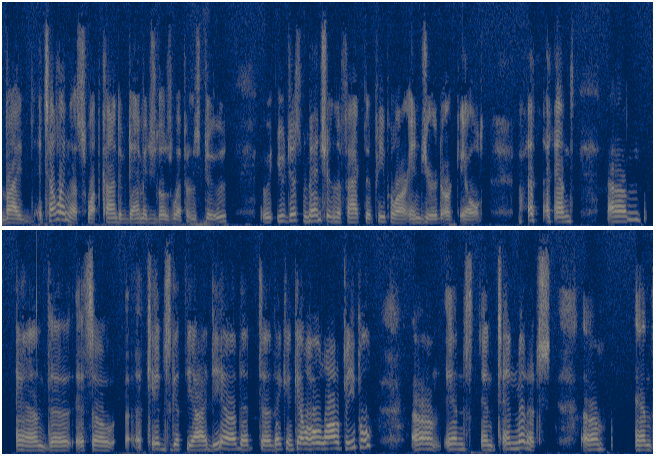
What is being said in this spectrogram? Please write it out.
by telling us what kind of damage those weapons do, you just mentioned the fact that people are injured or killed, and um, and uh, so uh, kids get the idea that uh, they can kill a whole lot of people um, in in ten minutes, um, and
